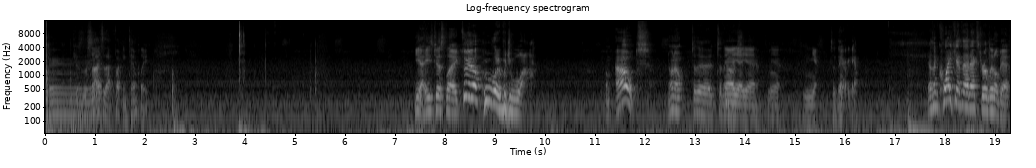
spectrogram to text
because of the size of that fucking template. Yeah, he's just like, see ya. Who would you want? I'm out. No, no, to the to the. Oh notch. yeah, yeah, yeah, yeah. So there, There we go. He doesn't quite get that extra little bit.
